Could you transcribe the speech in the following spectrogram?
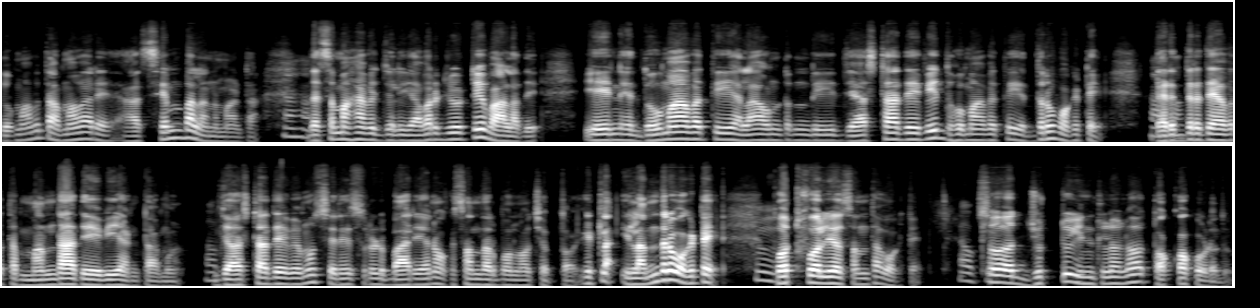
ధూమావతి అమ్మవారే. ఆ సింబల్ అనమాట. ఆహా! దశమహావిద్యలు ఎవరి డ్యూటీ వాళ్ళది. ఏనే ధూమావతి ఎలా ఉంటుంది? జ్యేష్ఠాదేవి, ధూమావతి ఇద్దరు ఒకటే. దరిద్ర దేవత మందాదేవి అంటాము. ఓకే. జ్యేష్ఠాదేవేమో శనీశ్వరుడి భార్య అని ఒక సందర్భంలో చెప్తాం. ఇట్లా ఈళ్ళందరూ ఒకటే. పోర్ట్‌ఫోలియోస్ అంతా ఒకటే. సో. జుట్టు ఇంట్లలో తొక్కకూడదు.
